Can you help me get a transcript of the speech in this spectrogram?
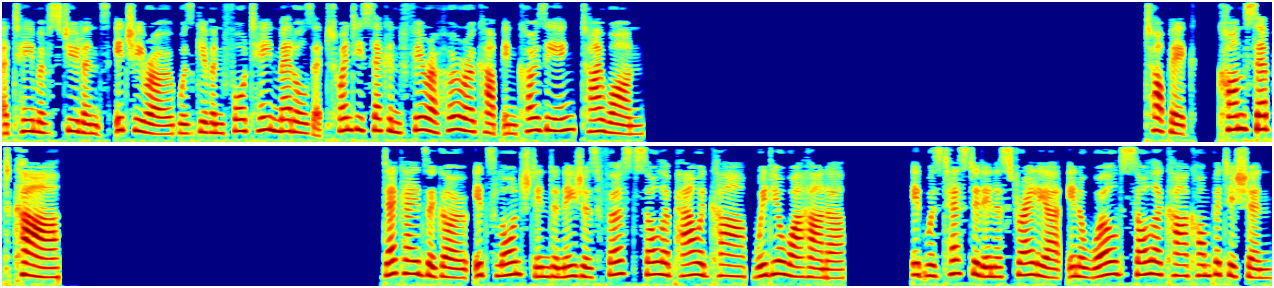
A team of students Ichiro was given 14 medals at 22nd FIRA Huro Cup in Kaohsiung, Taiwan. Topic: Concept car Decades ago, ITS launched Indonesia's first solar-powered car, Widyawahana. It was tested in Australia, in a World Solar Car Competition.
